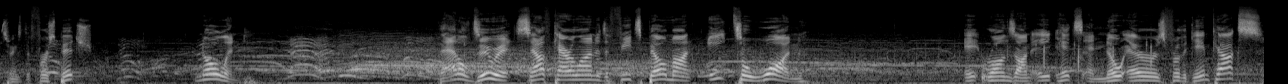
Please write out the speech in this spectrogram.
Swings the first pitch. Noland. That'll do it. South Carolina defeats Belmont 8 to 1. Eight runs on eight hits and no errors for the Gamecocks.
